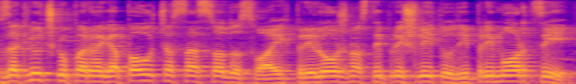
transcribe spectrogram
zaključku prvega polčasa so do svojih priložnosti prišli tudi primorci.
